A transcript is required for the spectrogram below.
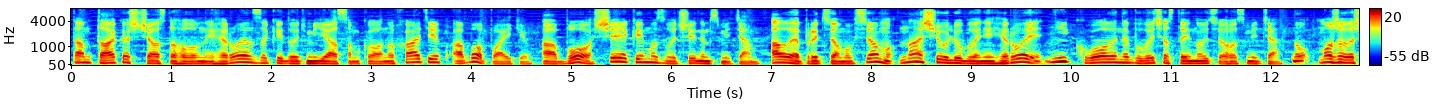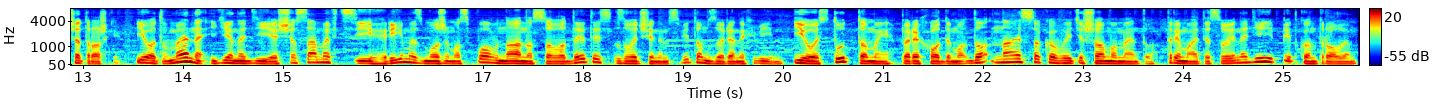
Там також часто головних героїв закидують м'ясом клану хатів або пайків, або ще якимось злочинним сміттям. Але при цьому всьому наші улюблені герої ніколи не були частиною цього сміття. Ну, може лише трошки. І от в мене є надія, що саме в цій грі ми зможемо сповна насолодитись злочинним світом зоряних війн. І ось тут то ми переходимо до найсоковитішого моменту. Тримайте свої надії під контролем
